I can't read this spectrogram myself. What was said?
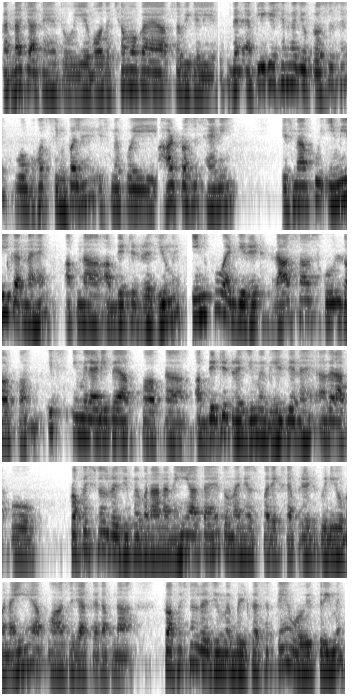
करना चाहते हैं तो ये बहुत अच्छा मौका है आप सभी के लिए। देन एप्लीकेशन का जो प्रोसेस है, वो बहुत सिंपल है, इसमें कोई हार्ड प्रोसेस है नहीं। इसमें आपको ईमेल करना है अपना updated resume info at the rate school dot com इस ईमेल आईडी पे आपको अपना अपडेटेड रेज्यूमे भेज देना है। अगर आपको प्रोफेशनल रेज्यूमे बनाना नहीं आता है तो मैंने उस पर एक सेपरेट वीडियो बनाई है। आप वहाँ से जाकर अपना प्रोफेशनल रेज्यूमे बिल्ड कर सकते हैं, वो भी फ्री में।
